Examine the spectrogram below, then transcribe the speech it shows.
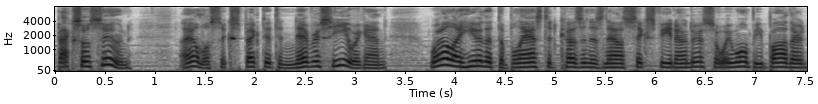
Back so soon. I almost expected to never see you again. Well, I hear that the blasted cousin is now six feet under, so we won't be bothered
